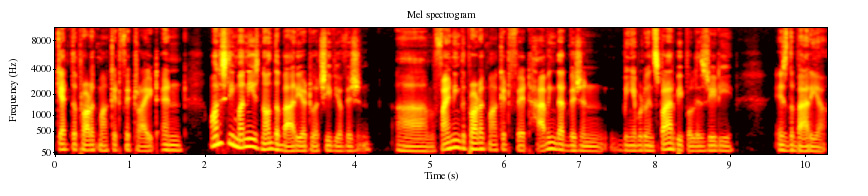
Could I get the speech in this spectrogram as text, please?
get the product market fit right. And honestly, money is not the barrier to achieve your vision um, finding the product market fit, having that vision, being able to inspire people is really is the barrier.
